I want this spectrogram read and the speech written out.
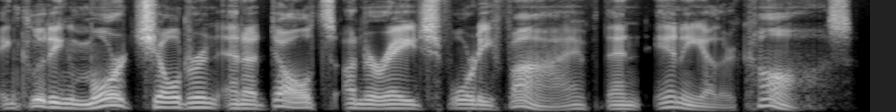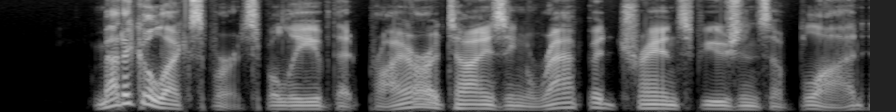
including more children and adults under age 45 than any other cause. Medical experts believe that prioritizing rapid transfusions of blood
